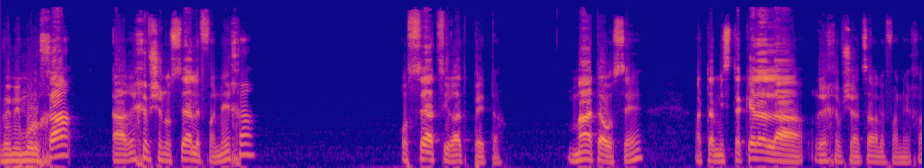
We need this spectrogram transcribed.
וממולך הרכב שנוסע לפניך עושה עצירת פתע. מה אתה עושה? אתה מסתכל על הרכב שעצר לפניך,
